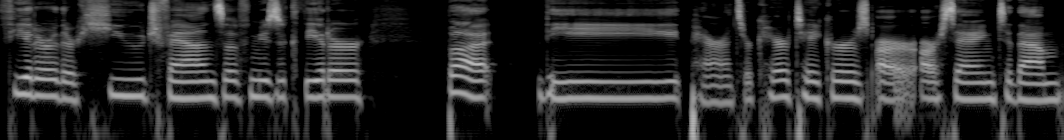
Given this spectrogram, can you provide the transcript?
theater. They're huge fans of music theater, but the parents or caretakers are are saying to them,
